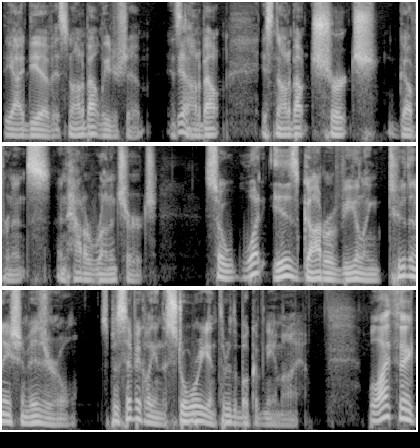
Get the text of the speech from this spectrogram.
the idea of it's not about leadership, it's Yeah. not about it's not about church governance and how to run a church. So, what is God revealing to the nation of Israel, specifically in the story and through the book of Nehemiah? Well, I think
